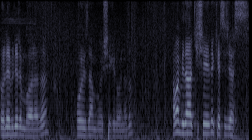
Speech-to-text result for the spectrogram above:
Ölebilirim bu arada. O yüzden bu şekilde oynadım. Ama bir dahaki şeyi de keseceğiz.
